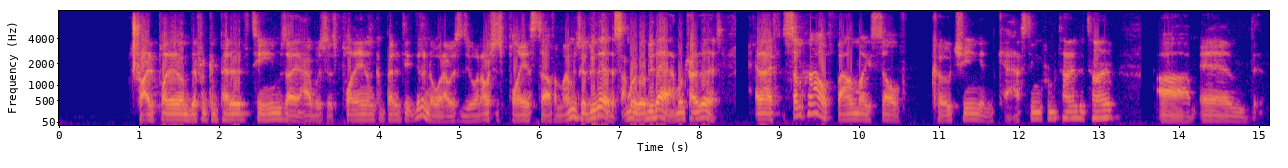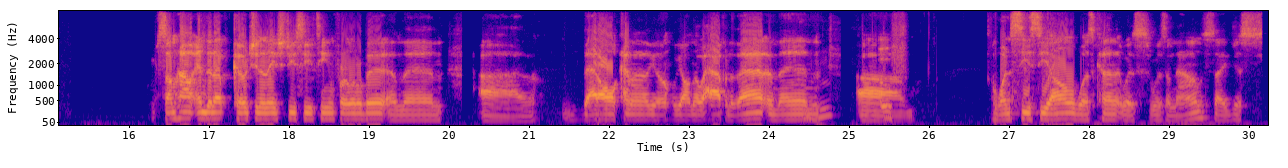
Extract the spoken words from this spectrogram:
tried playing on different competitive teams. I, I was just playing on competitive. Didn't know what I was doing. I was just playing stuff. I'm, I'm just gonna do this. I'm gonna go do that. I'm gonna try this. And I somehow found myself coaching and casting from time to time, um, and somehow ended up coaching an HGC team for a little bit, and then uh, that all kind of you know we all know what happened to that, and then Mhm. um, once CCL was kind of was was announced, I just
